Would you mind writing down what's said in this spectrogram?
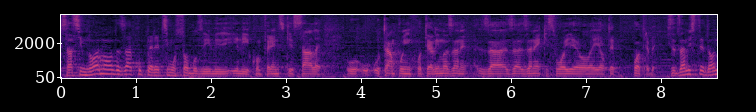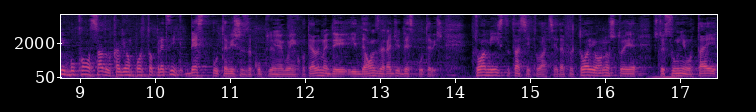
sasvim normalno da zakupe recimo sobuze ili, ili konferencijske sale u, u, u Trumpovim hotelima za, ne, za, za, za neke svoje ovaj, te, potrebe. I sad zamislite da oni bukvalno sad, kad je on postao predsednik, 10 puta više zakupljuju njegovim hotelima i da, i da on zarađuje 10 puta više. To vam je ista ta situacija. Dakle, to je ono što je, što je sumnjivo. Taj,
